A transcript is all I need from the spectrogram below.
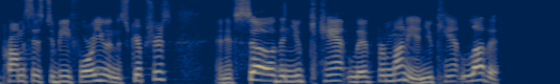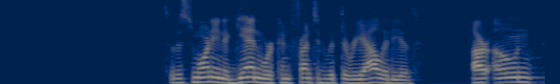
promises to be for you in the scriptures? And if so, then you can't live for money and you can't love it. So this morning, again, we're confronted with the reality of our own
